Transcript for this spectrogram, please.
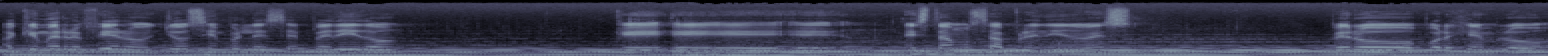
¿A qué me refiero? Yo siempre les he pedido que eh, eh, eh, estamos aprendiendo eso. Pero, por ejemplo,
